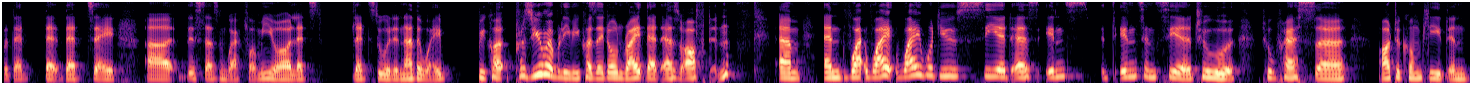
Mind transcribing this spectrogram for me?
that that that say uh, this doesn't work for me or let's let's do it another way because presumably because I don't write that as often. Um, and why why why would you see it as ins insincere to to press uh, autocomplete and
